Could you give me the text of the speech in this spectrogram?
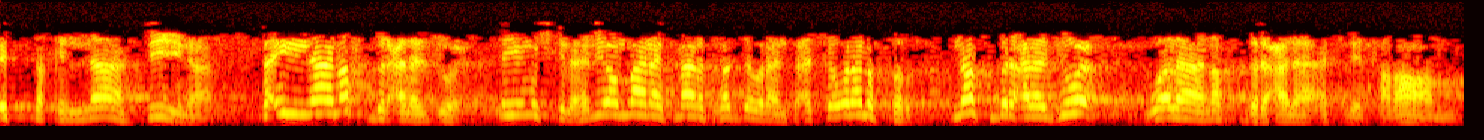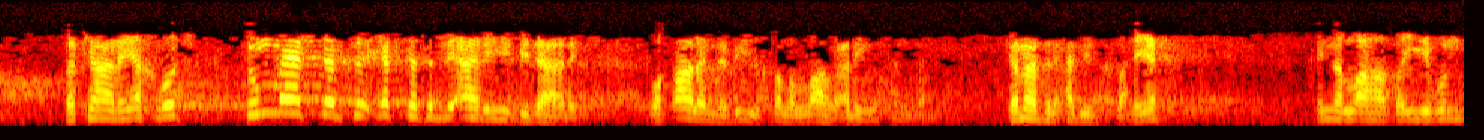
اتق الله فينا. فإنا نصبر على الجوع. هي مشكلة اليوم ما ما نتغدى ولا نتعشى ولا نفطر. نصبر على الجوع ولا نصبر على أكل الحرام. فكان يخرج ثم يكتسب, يكتسب لأهله بذلك. وقال النبي صلى الله عليه وسلم كما في الحديث الصحيح إن الله طيب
